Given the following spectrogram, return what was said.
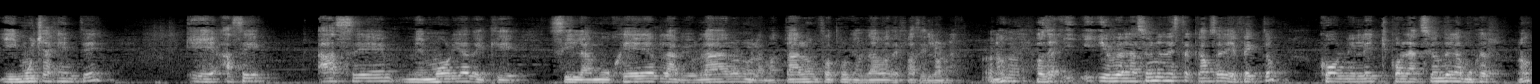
Y mucha gente eh, hace, hace memoria de que si la mujer la violaron o la mataron fue porque andaba de facilona. ¿no? Ajá. O sea, y, y- y relacionan esta causa y efecto con el hecho, con la acción de la mujer, ¿no?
